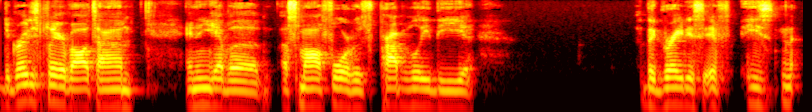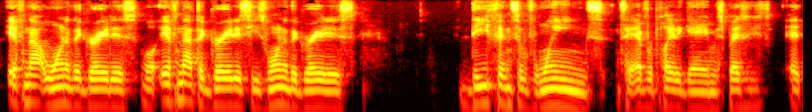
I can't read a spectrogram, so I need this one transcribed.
The greatest player of all time, and then you have a, a small forward who's probably the the greatest if he's if not one of the greatest well if not the greatest he's one of the greatest defensive wings to ever play the game especially at,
